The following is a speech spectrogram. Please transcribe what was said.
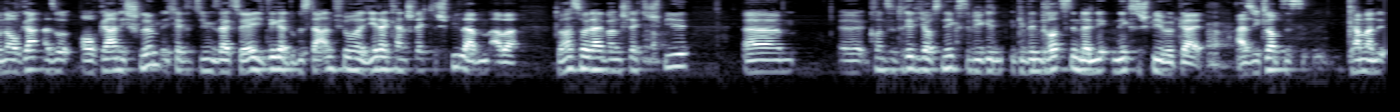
und auch gar, also auch gar nicht schlimm. Ich hätte zu ihm gesagt, so, hey, Digga, du bist der Anführer, jeder kann ein schlechtes Spiel haben, aber du hast heute einfach ein schlechtes Spiel. Ähm, äh, konzentrier dich aufs nächste, wir ge- gewinnen trotzdem, dein nä- nächstes Spiel wird geil. Also ich glaube, das kann man,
